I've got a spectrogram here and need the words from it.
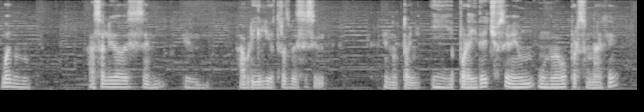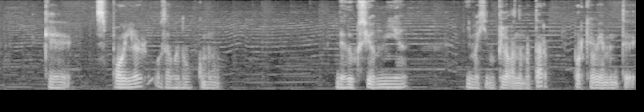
bueno, ha salido a veces en, abril y otras veces en, en otoño. Y por ahí de hecho se ve un, un nuevo personaje que, spoiler, o sea, bueno, como deducción mía, imagino que lo van a matar, porque obviamente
